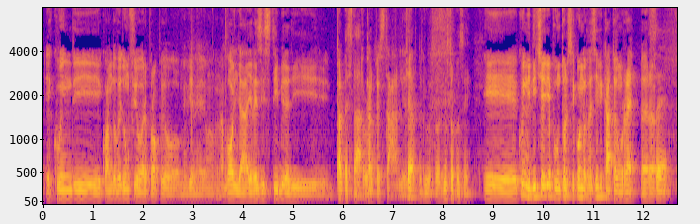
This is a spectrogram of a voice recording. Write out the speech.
e quindi quando vedo un fiore proprio mi viene una voglia irresistibile di Calpestarlo. calpestarli. Certo, giusto, giusto così. E quindi dicevi appunto il secondo classificato è un rapper. Sì.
